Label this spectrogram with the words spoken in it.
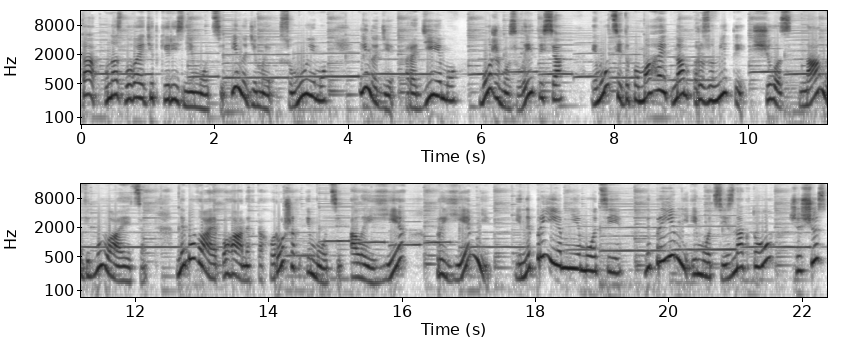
Так, у нас бувають дітки різні емоції. Іноді ми сумуємо, іноді радіємо, можемо злитися. Емоції допомагають нам розуміти, що з нами відбувається. Не буває поганих та хороших емоцій, але є приємні і неприємні емоції. Неприємні емоції знак того, що щось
